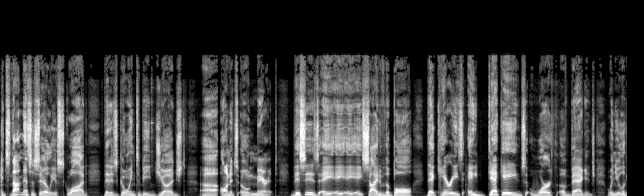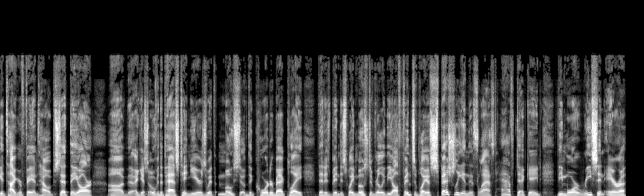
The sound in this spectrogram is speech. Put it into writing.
it's not necessarily a squad that is going to be judged uh, on its own merit. This is a, a, a side of the ball that carries a decade's worth of baggage. When you look at Tiger fans, how upset they are, uh, I guess, over the past 10 years with most of the quarterback play that has been displayed, most of really the offensive play, especially in this last half decade, the more recent era,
